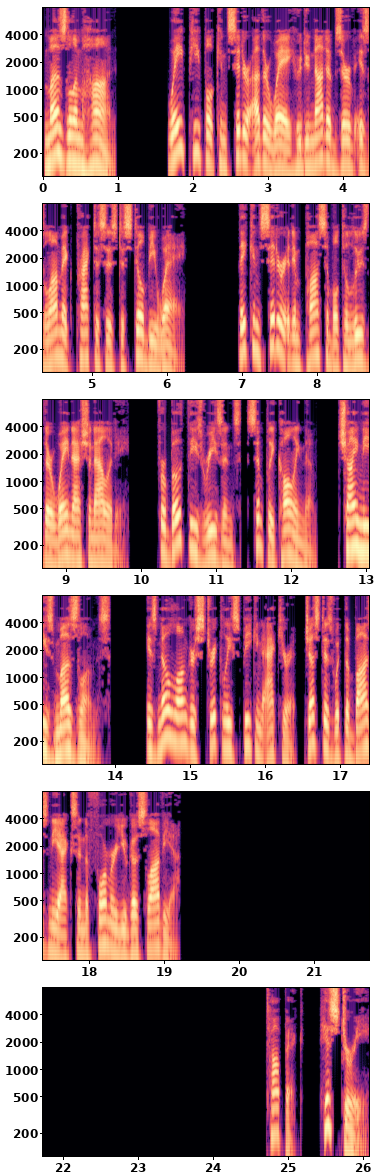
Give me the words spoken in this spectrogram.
Muslim Han. Hui people consider other Hui who do not observe Islamic practices to still be Hui. They consider it impossible to lose their Hui nationality. For both these reasons, simply calling them Chinese Muslims is no longer strictly speaking accurate, just as with the Bosniaks in the former Yugoslavia. History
